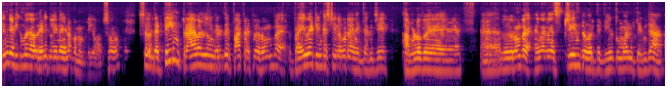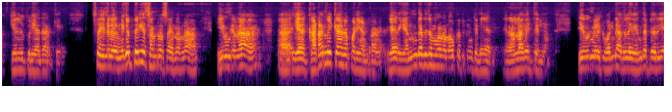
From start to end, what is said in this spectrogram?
லிங்க் அடிக்கும்போது அவர் எடுக்கலைன்னா என்ன பண்ண முடியும்? ஸோ ஸோ இந்த டீம் டிராவல்ங்கிறது பார்க்கறப்ப ரொம்ப பிரைவேட் இண்டஸ்ட்ரியில கூட எனக்கு தெரிஞ்சு அவ்வளவு ரொம்ப என்னென்ன ஸ்ட்ரீம்டு ஒர்க்குக்கு இருக்குமோன்னு தெரிஞ்சா கேள்விக்குறியா தான் இருக்கு. ஸோ இதுல மிகப்பெரிய சந்தோஷம் என்னன்னா இவங்கெல்லாம் என் கடமைக்காக பணியாற்றுறாங்க. வேற எந்த விதமான நோக்கத்துக்கும் கிடையாது. நல்லாவே தெரியும். இவங்களுக்கு வந்து அதுல எந்த பெரிய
